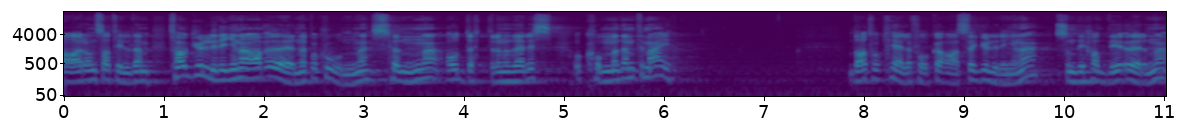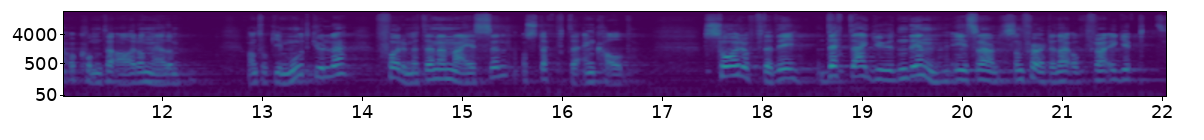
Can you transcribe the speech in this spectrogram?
Aron sa til dem, ta gullringene av ørene på konene, sønnene og døtrene deres, og kom med dem til meg. Da tok hele folket av seg gullringene som de hadde i ørene, og kom til Aron med dem. Han tok imot gullet, formet det med meisel og støpte en kalv. Så ropte de, 'Dette er guden din, Israel, som førte deg opp fra Egypt.'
